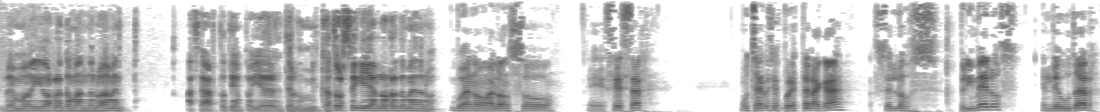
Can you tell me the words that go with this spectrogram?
lo hemos ido retomando nuevamente. Hace harto tiempo, ya desde el 2014 que ya lo retomé de nuevo. Bueno, Alonso, eh, César, Muchas gracias por estar acá, ser los primeros en debutar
